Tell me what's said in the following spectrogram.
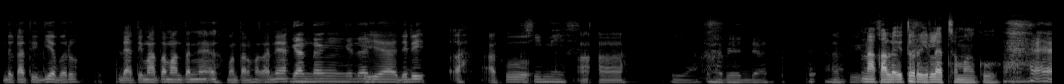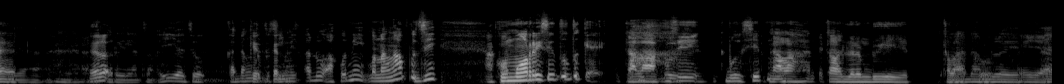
dekati dia baru. Lihat mata mantannya eh mantan mantannya ganteng gitu. Iya jadi ah aku pesimis. Ah, ah, iya. Ah, beda. Aku nah kalau itu relate sama aku. Iya Ya, itu relate sama iya cuk. Kadang Kayak- tuh pesimis. Aduh aku nih menang apa sih? Aku- humoris itu tuh kayak kalau aku sih bullshit kalah kalah dalam duit. Kalah kalau aku. iya. Iya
